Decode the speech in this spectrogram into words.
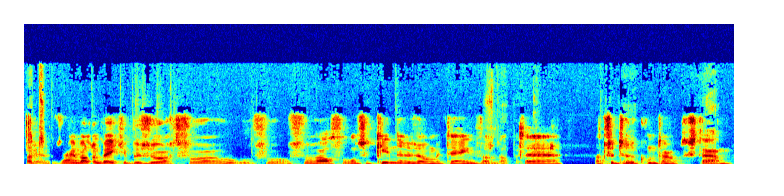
we zijn wel een beetje bezorgd voor, hoe- voor, vooral voor onze kinderen zometeen. Snap Wat, eh, wat voor druk komt daar ook te staan.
